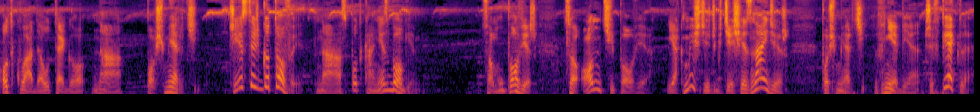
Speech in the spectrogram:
odkładał tego na po śmierci. Czy jesteś gotowy na spotkanie z Bogiem? Co mu powiesz? Co on ci powie? Jak myślisz, gdzie się znajdziesz po śmierci? W niebie czy w piekle?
